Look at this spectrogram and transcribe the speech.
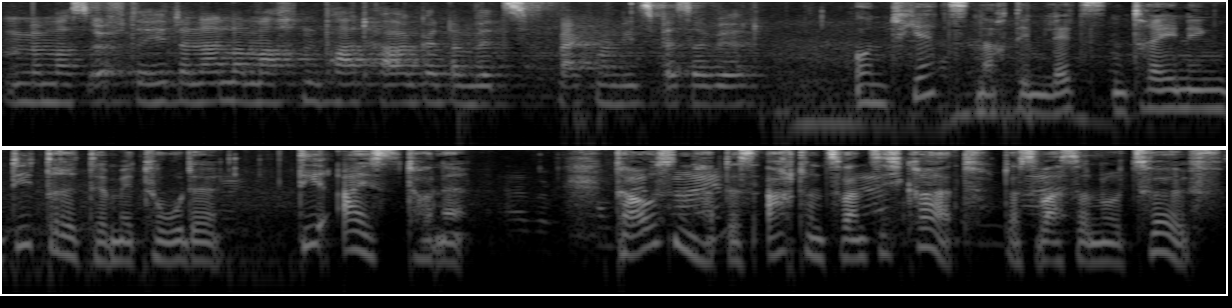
wenn man es öfter hintereinander macht, ein paar Tage, dann merkt man, wie es besser wird. Und jetzt nach dem letzten Training die dritte Methode, die Eistonne. Draußen hat es 28 Grad, das Wasser nur 12.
